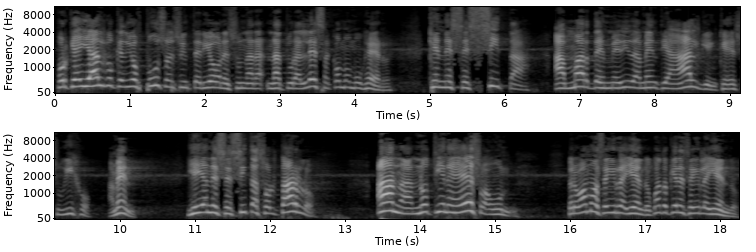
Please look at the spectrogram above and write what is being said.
Porque hay algo que Dios puso en su interior, en su naturaleza como mujer, que necesita amar desmedidamente a alguien que es su hijo. Amén. Y ella necesita soltarlo. Ana no tiene eso aún. Pero vamos a seguir leyendo. ¿Cuántos quieren seguir leyendo?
